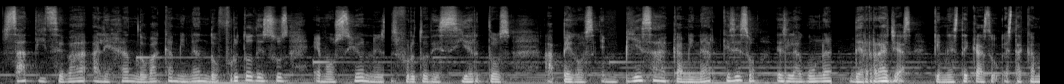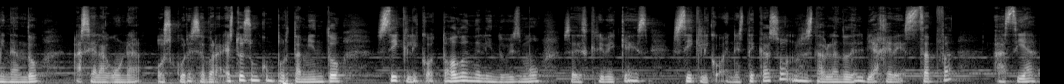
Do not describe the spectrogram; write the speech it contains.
Sati se va alejando, va caminando, fruto de sus emociones, fruto de ciertos apegos, empieza a caminar. ¿Qué es eso? Es laguna de rayas, que en este caso está caminando hacia laguna oscurecedora. Esto es un comportamiento cíclico. Todo en el hinduismo se describe que es cíclico. En este caso nos está hablando del viaje de sattva hacia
